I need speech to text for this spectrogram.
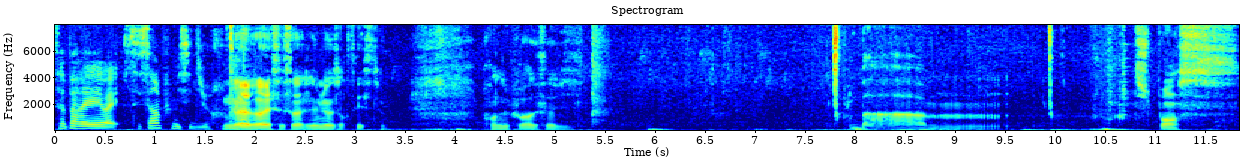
Ça paraît, ouais, c'est simple, mais c'est dur. Ouais, ouais, c'est ça, j'aime bien cette question. Prendre le pouvoir de sa vie. Bah. hmm, Je pense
